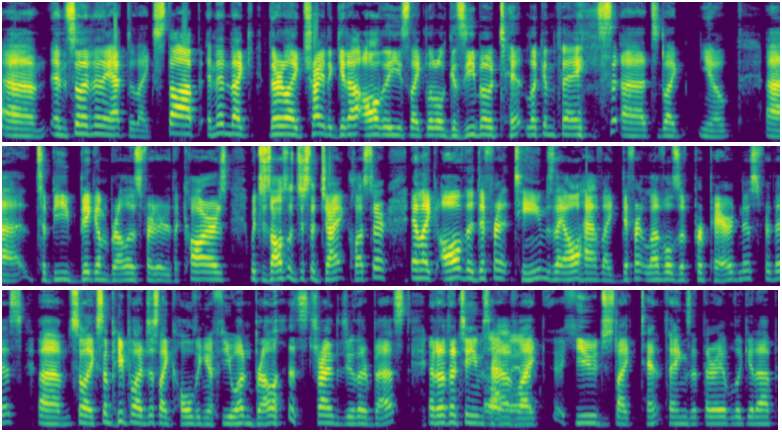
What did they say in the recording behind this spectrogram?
Um, and so then they have to like stop, and then like they're like trying to get out all these like like little gazebo tent looking things uh, to like you know uh, to be big umbrellas for the cars, which is also just a giant cluster. And like all the different teams, they all have like different levels of preparedness for this. Um, so like some people are just like holding a few umbrellas, trying to do their best, and other teams Oh, have man. like huge like tent things that they're able to get up.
